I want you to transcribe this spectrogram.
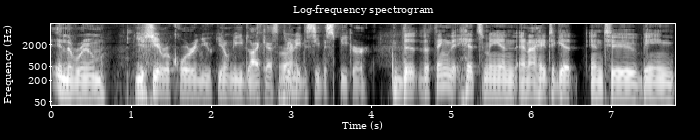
in the room. You see a recorder, and you you don't need like a you don't need to see the speaker. the the thing that hits me and and I hate to get into being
